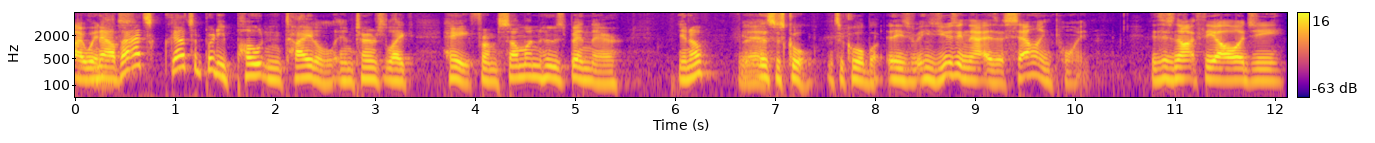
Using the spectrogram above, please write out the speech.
Eyewitness. Now that's that's a pretty potent title in terms of like, hey, from someone who's been there, you know, Yeah. this is cool. It's a cool book. he's, he's using that as a selling point. This is not theology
